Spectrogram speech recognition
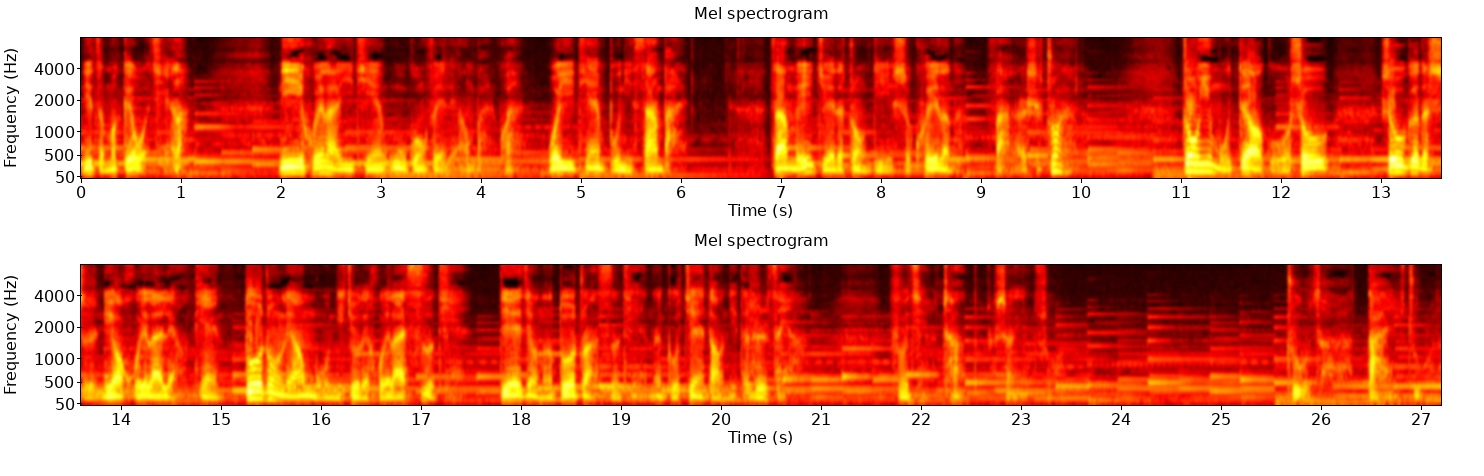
你怎么给我钱了？你回来一天误工费两百块，我一天补你三百，咱没觉得种地是亏了呢，反而是赚了。种一亩稻谷收收割的时，你要回来两天；多种两亩，你就得回来四天，爹就能多赚四天，能够见到你的日子呀。父亲颤抖着声音说：“柱子呆住了。”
